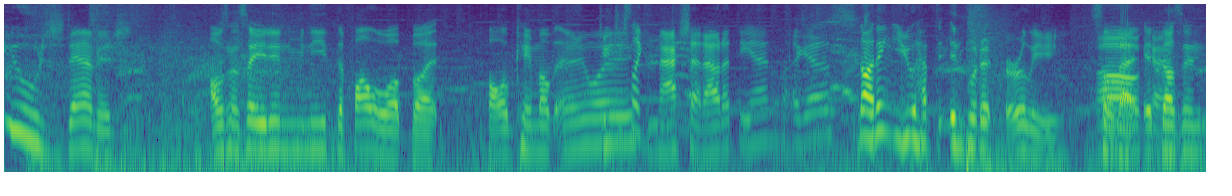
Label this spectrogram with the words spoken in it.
huge damage. I was gonna say you didn't need the follow up, but follow up came up anyway. Do you just like mash that out at the end? I guess. No, I think you have to input it early so oh, that okay. it doesn't.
